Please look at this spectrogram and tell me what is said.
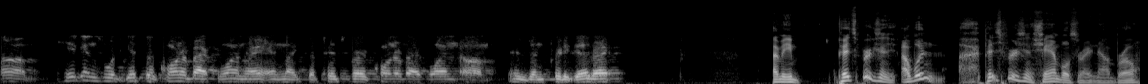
um, Higgins would get the cornerback one, right? And like the Pittsburgh cornerback one um, has been pretty good, right? I mean, Pittsburgh's in. I wouldn't. Pittsburgh's in shambles right now, bro.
